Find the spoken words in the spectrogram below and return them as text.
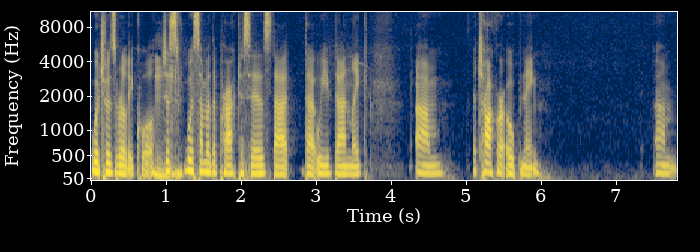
which was really cool. Just Mm-hmm. with some of the practices that that we've done, like um, a chakra opening. Um,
